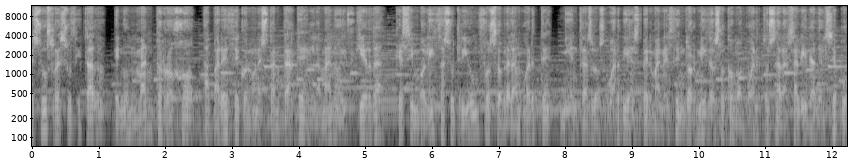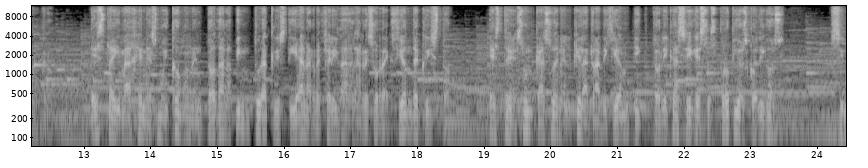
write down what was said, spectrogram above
Jesús resucitado, en un manto rojo, aparece con un estandarte en la mano izquierda, que simboliza su triunfo sobre la muerte, mientras los guardias permanecen dormidos o como muertos a la salida del sepulcro. Esta imagen es muy común en toda la pintura cristiana referida a la resurrección de Cristo. Este es un caso en el que la tradición pictórica sigue sus propios códigos, sin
